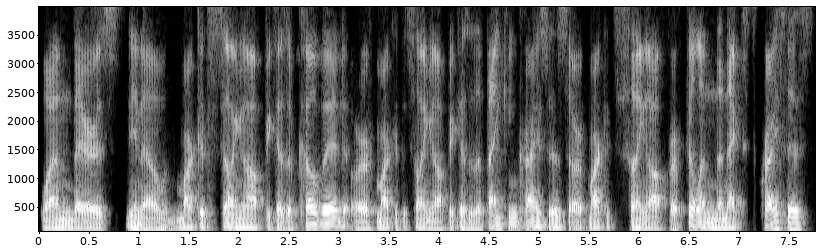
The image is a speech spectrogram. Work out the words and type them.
when there's, you know, markets selling off because of COVID, or if markets are selling off because of the banking crisis, or if markets are selling off for fill in the next crisis,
